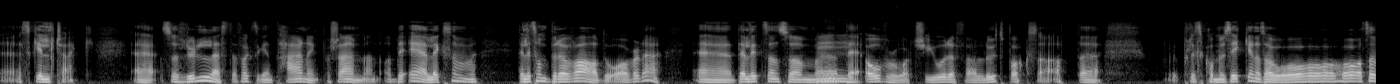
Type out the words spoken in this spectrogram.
eh, skill eh, så rulles det faktisk en terning på skjermen. Og det er liksom det er litt sånn bravado over det. Eh, det er litt sånn som eh, Mm. det Overwatch gjorde for lootboxer. At eh, plutselig kom musikken, og så og så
